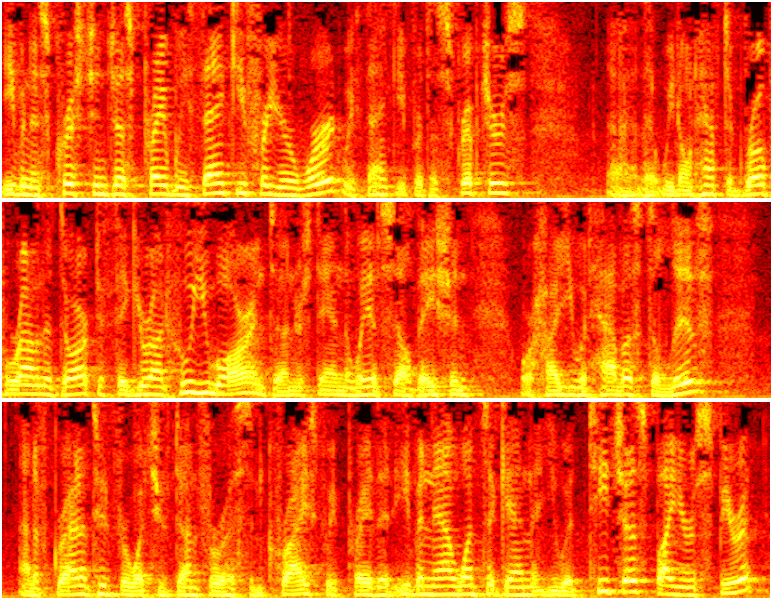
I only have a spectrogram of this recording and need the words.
even as Christian just prayed, we thank you for your word. We thank you for the scriptures. Uh, that we don't have to grope around in the dark to figure out who you are and to understand the way of salvation or how you would have us to live. Out of gratitude for what you've done for us in Christ, we pray that even now, once again, that you would teach us by your Spirit,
